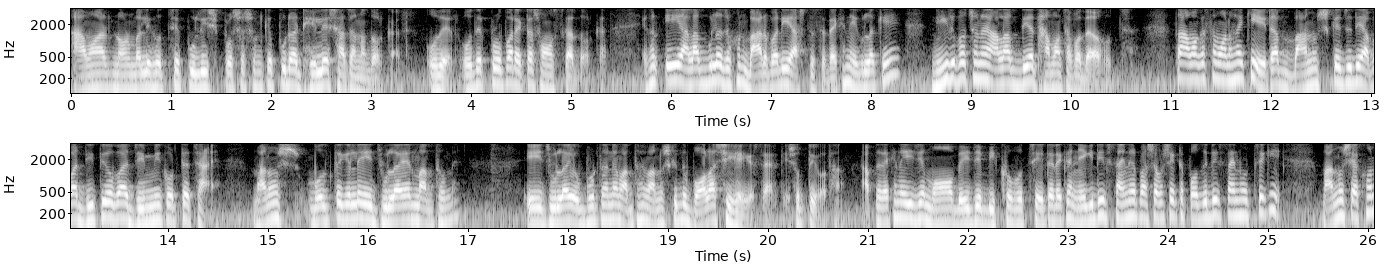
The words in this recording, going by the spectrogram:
আমার নর্মালি হচ্ছে পুলিশ প্রশাসনকে পুরা ঢেলে সাজানো দরকার। ওদের ওদের প্রপার একটা সংস্কার দরকার। এখন এই আলাপগুলো যখন বারবারই আসতেছে, দেখেন এগুলাকে নির্বাচনের আলাপ দিয়ে ধামাচাপা দেওয়া হচ্ছে। তো আমার কাছে মনে হয় কি, এটা মানুষকে যদি আবার দ্বিতীয়বার জিম্মি করতে চায়, মানুষ বলতে গেলে এই জুলাইয়ের মাধ্যমে, এই জুলাই অভ্যুত্থানের মাধ্যমে মানুষ কিন্তু বলা শিখে গেছে আর কি, সত্যি কথা। আপনি দেখেন এই যে মব, এই যে বিক্ষোভ হচ্ছে, এটার একটা নেগেটিভ সাইনের পাশাপাশি একটা পজিটিভ সাইন হচ্ছে কি, মানুষ এখন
